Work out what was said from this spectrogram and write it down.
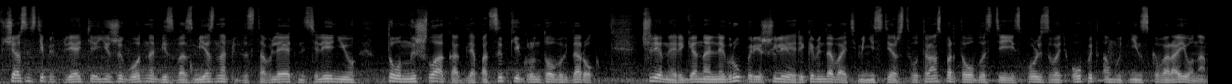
В частности, предприятие ежегодно безвозмездно предоставляет населению тонны шлака для подсыпки грунтовых дорог. Члены региональной группы решили рекомендовать Министерству транспорта области использовать опыт Амутнинского района.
